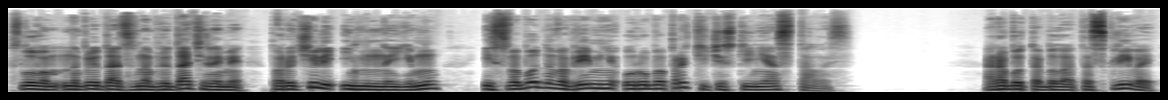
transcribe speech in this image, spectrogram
Словом, наблюдать за наблюдателями поручили именно ему, и свободного времени у Роба практически не осталось. Работа была тоскливой,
